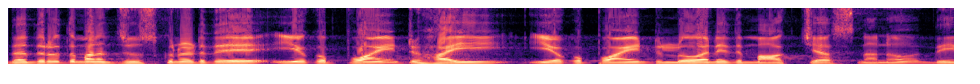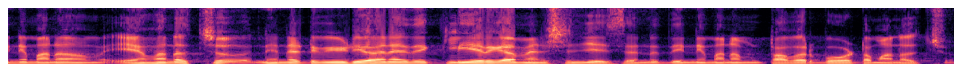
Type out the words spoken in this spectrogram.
దాని తర్వాత మనం చూసుకున్నట్టయితే ఈ యొక్క పాయింట్ హై ఈ యొక్క పాయింట్లో అనేది మార్క్ చేస్తున్నాను. దీన్ని మనం ఏమనొచ్చు? నిన్నటి వీడియో అనేది క్లియర్గా మెన్షన్ చేశాను. దీన్ని మనం టవర్ బోటం అనొచ్చు.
